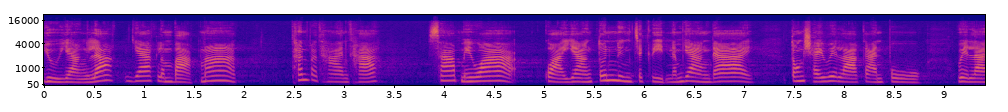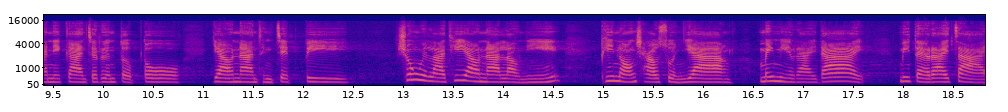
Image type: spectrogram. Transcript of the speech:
อยู่อย่างลากยากลำบากมาก ท่านประธานคะทราบไหมว่ากว่ายางต้นหนึ่งจะกรีดน้ำยางได้ ต้องใช้เวลาการปลูก เวลาในการเจริญเติบโต ยาวนานถึง 7 ปี ช่วงเวลาที่ยาวนานเหล่านี้ พี่น้องชาวสวนยาง ไม่มีรายได้ มีแต่รายจ่าย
